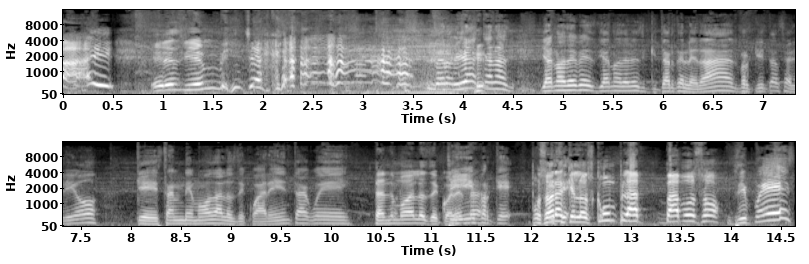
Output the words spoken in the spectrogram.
¡Ay! Eres bien pinche. Pero mira, canas, ya no debes, ya no debes quitarte la edad, porque ahorita salió que están de moda los de 40, güey. ¿Están de moda los de 40? Sí, porque... Pues ahora dice- que los cumpla, baboso. Sí, pues.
